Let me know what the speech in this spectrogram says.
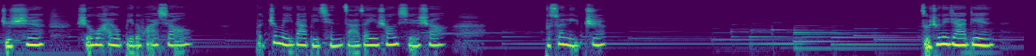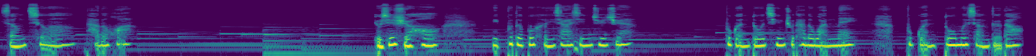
只是生活还有别的花销，把这么一大笔钱砸在一双鞋上，不算理智。走出那家店，想起了他的话，有些时候。你不得不狠下心拒绝，不管多清楚他的完美，不管多么想得到，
